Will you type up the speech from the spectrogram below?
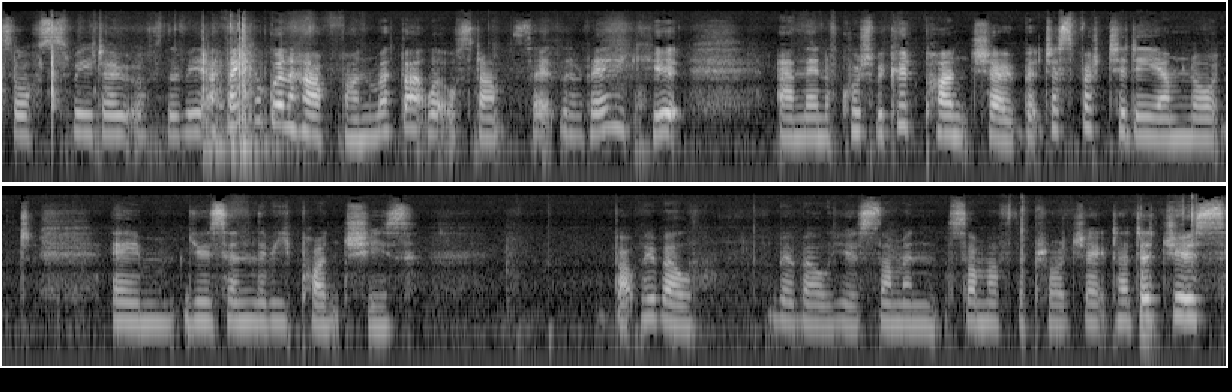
soft suede out of the way. I think I'm going to have fun with that little stamp set. They're very cute. And then of course we could punch out, but just for today I'm not um, using the wee punches but we will we will use some in some of the project. I did use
